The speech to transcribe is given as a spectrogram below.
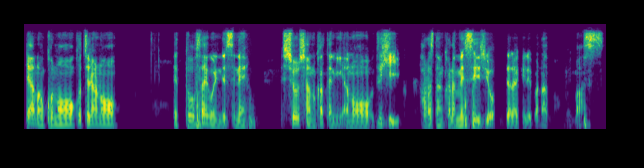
で、あの、この、こちらの、えっと、最後にですね、視聴者の方に、あの、ぜひ、原さんからメッセージをいただければなと思います。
